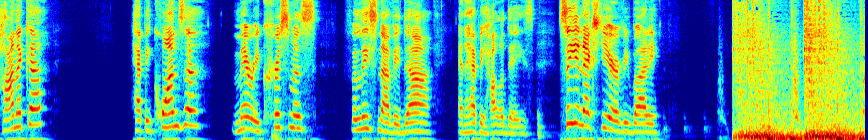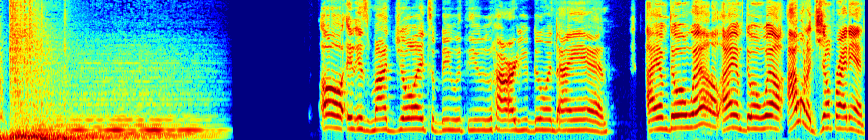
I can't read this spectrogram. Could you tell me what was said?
Hanukkah, happy Kwanzaa, Merry Christmas, Feliz Navidad and happy holidays. See you next year, everybody. Oh, it is my joy to be with you. How are you doing, Diane? I am doing well. I am doing well. I want to jump right in.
